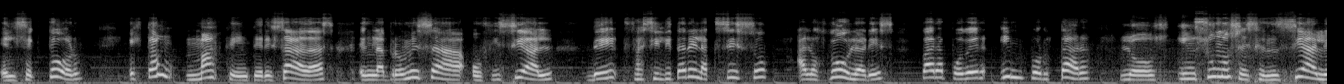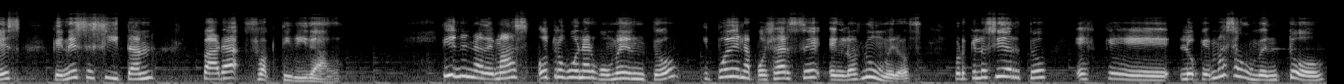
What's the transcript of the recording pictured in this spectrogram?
el sector están más que interesadas en la promesa oficial de facilitar el acceso a los dólares para poder importar los insumos esenciales que necesitan para su actividad. Tienen además otro buen argumento y pueden apoyarse en los números, porque lo cierto es que lo que más aumentó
